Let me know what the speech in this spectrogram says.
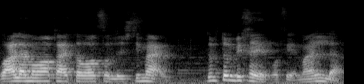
وعلى مواقع التواصل الاجتماعي دمتم بخير وفي أمان الله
